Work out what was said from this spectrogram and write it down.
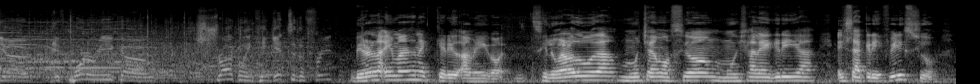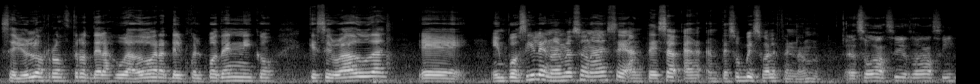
you know, if Puerto Rico struggling can get to the free throw. ¿Vieron las imágenes, queridos amigos? Sin lugar a dudas, mucha emoción, mucha alegría. El sacrificio se vio en los rostros de las jugadoras, del cuerpo técnico, que sin lugar a dudas, eh, imposible no emocionarse ante, esa, ante esos visuales, Fernando. Eso es así, eso es así.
